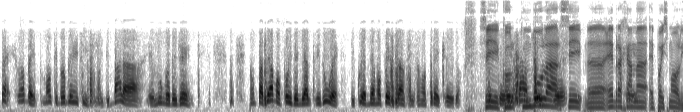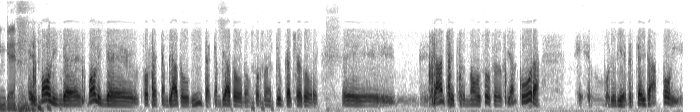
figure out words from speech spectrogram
Beh, vabbè, molti problemi fisici. Di Bala è un lungo degente. Non parliamo poi degli altri due di cui abbiamo perso, anzi sono tre credo. Sì, con Kumbula, eh, sì, uh, Abraham eh, e poi Smalling. E Smalling, eh, Smalling eh, forse ha cambiato vita, ha cambiato, non, forse non è più un calciatore. Eh, Sanchez non lo so se lo sia ancora, voglio dire per carità, poi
